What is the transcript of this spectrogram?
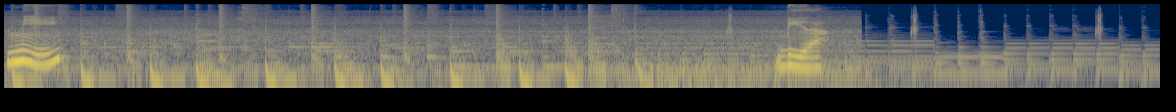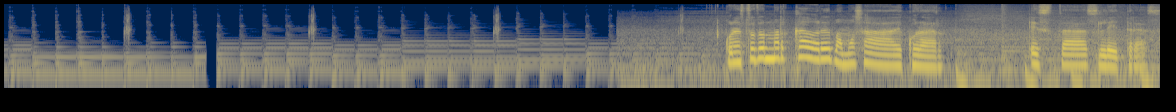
Mi vida. Con estos dos marcadores vamos a decorar estas letras.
